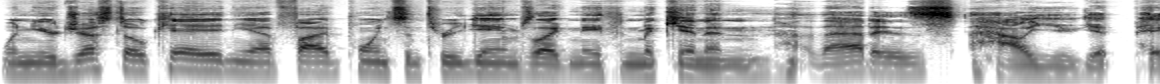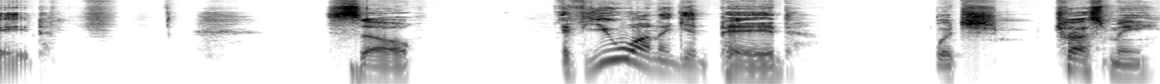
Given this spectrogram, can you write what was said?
when you're just okay and you have five points in three games like Nathan MacKinnon, that is how you get paid. So, if you want to get paid, which trust me,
